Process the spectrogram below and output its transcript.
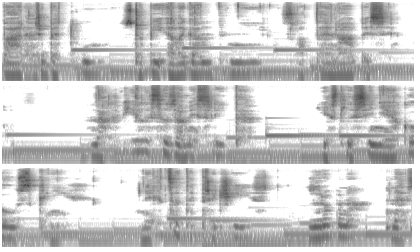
pár hřbetů zdobí elegantní zlaté nápisy. Na chvíli se zamyslíte, jestli si nějakou z knih nechcete přečíst zrovna dnes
